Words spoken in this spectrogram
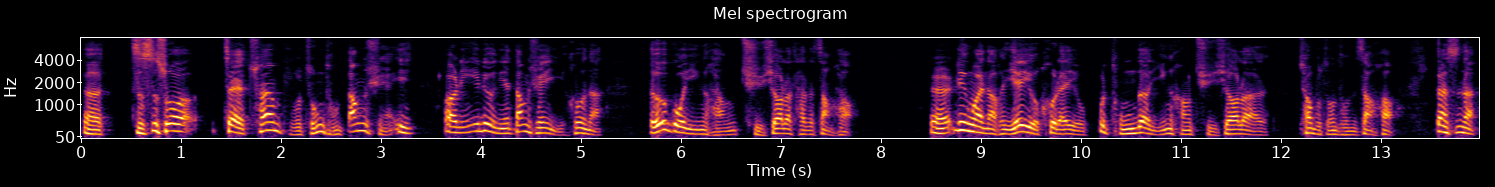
呃，只是说在川普总统当选一二零一六年当选以后呢，德国银行取消了他的账号。呃，另外呢，也有后来有不同的银行取消了川普总统的账号，但是呢，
